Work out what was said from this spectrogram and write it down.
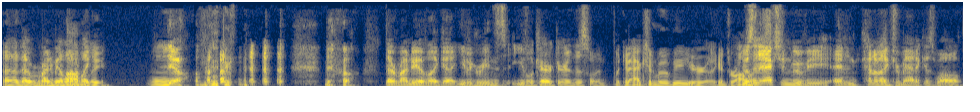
Uh, that reminded me a lot of like no. no. That reminded me of like uh, Eva Green's evil character in this one. Like an action movie or like a drama. It was an action movie and kind of like dramatic as well.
